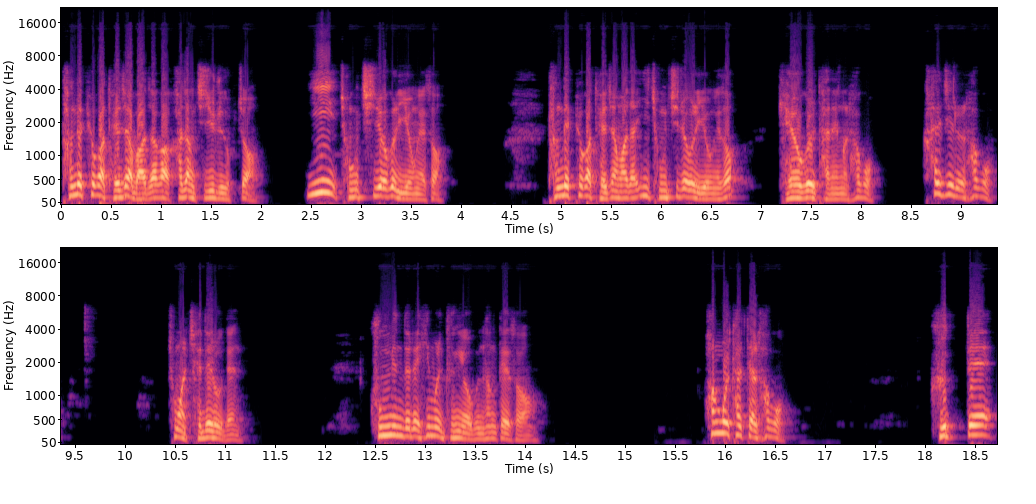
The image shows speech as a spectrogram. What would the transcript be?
당대표가 되자마자가 가장 지지율이 높죠. 이 정치력을 이용해서 당대표가 되자마자 이 정치력을 이용해서 개혁을 단행을 하고 칼질을 하고 정말 제대로 된 국민들의 힘을 등에 업은 상태에서 황골탈퇴를 하고 그때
